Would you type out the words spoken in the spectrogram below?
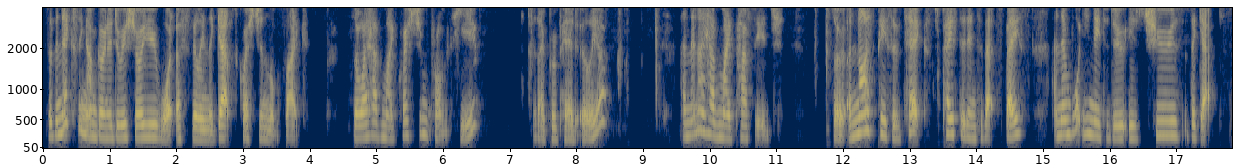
So the next thing I'm going to do is show you what a fill in the gaps question looks like. So I have my question prompt here that I prepared earlier. And then I have my passage. So a nice piece of text, paste it into that space, and then what you need to do is choose the gaps.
